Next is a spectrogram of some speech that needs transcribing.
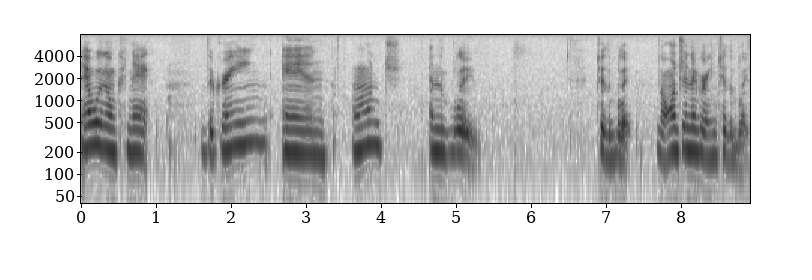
Now we're going to connect the green and orange and the blue to the blue. The orange and the green to the blue.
